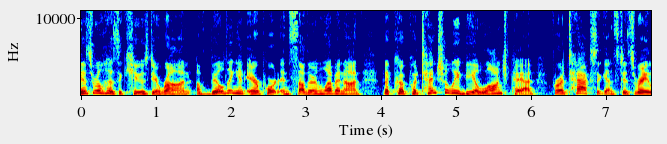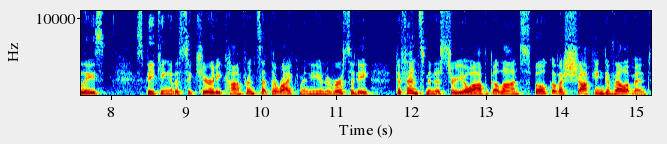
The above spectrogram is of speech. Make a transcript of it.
Israel has accused Iran of building an airport in southern Lebanon that could potentially be a launch pad for attacks against Israelis. Speaking at a security conference at the Reichman University, Defense Minister Yoav Gallant spoke of a shocking development.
